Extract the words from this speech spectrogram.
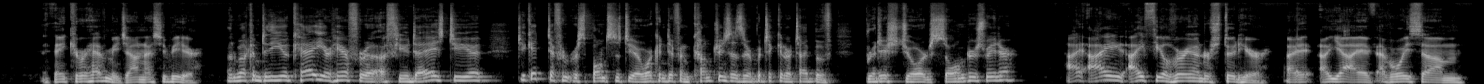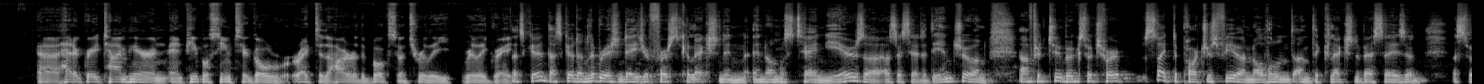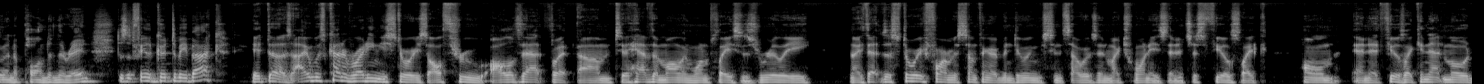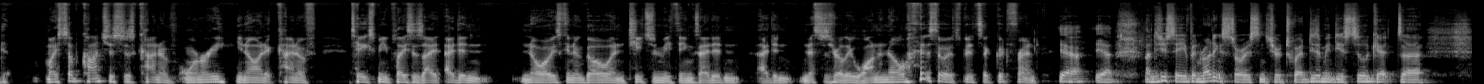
Thank you for having me, John. Nice to be here. And welcome to the UK. You're here for a, a, few days. Do you do you get different responses to your work in different countries? Is there a particular type of British George Saunders reader? I I, I feel very understood here. I, I yeah, I've, I've always um, uh, had a great time here, and, and people seem to go right to the heart of the book. So it's really really great. That's good. That's good. And Liberation Day is your first collection in in almost ten years, uh, as I said at the intro. And after two books, which were slight departures for you, a novel and, and the collection of essays and a swim in a pond in the rain, does it feel good to be back? It does. I was kind of writing these stories all through all of that, but um, to have them all in one place is really nice. That the story form is something I've been doing since I was in my 20s, and it just feels like home. And it feels like in that mode, my subconscious is kind of ornery, you know, and it kind of takes me places I, I didn't know I was going to go and teaches me things I didn't I didn't necessarily want to know. so it's it's a good friend. Yeah, yeah. And did you say you've been writing stories since your twenties? I mean, do you still get uh,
